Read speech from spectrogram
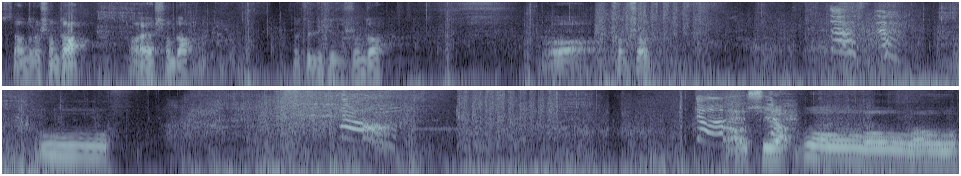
Ist der andere schon da? Ah, er ist schon da. Natürlich ist er schon da. Oh, komm schon. Uh. Raus hier. Wow, wow, wow.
